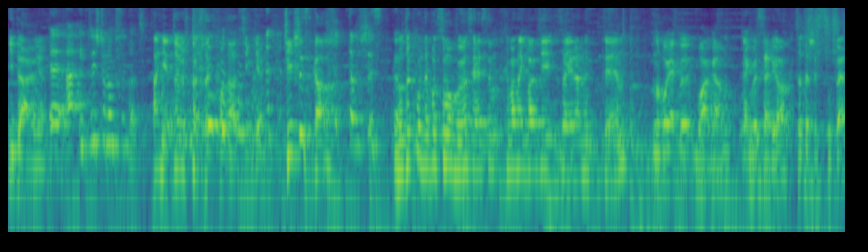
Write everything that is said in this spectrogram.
Idealnie. E, a i tu jeszcze mam twój koc. A nie, to już kwestia jest poza odcinkiem. Czyli wszystko. To wszystko. No to kurde, podsumowując, ja jestem chyba najbardziej zajerany tym, no bo jakby błagam, jakby serio, to też jest super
